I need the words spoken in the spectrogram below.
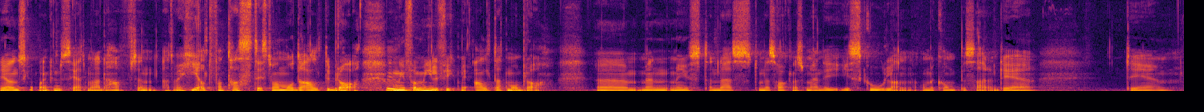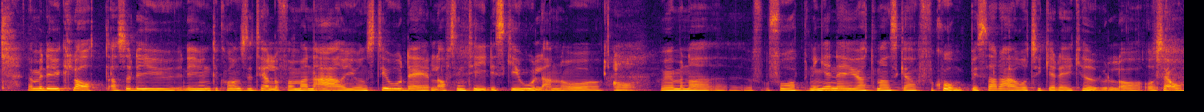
jag önskar att man kunde säga att man hade haft en, att det var helt fantastiskt man mådde alltid bra. Mm. Och min familj fick mig alltid att må bra. Uh, men, men just den där, de där sakerna som hände i, i skolan och med kompisar, det, det... Ja men det är ju klart, alltså det är ju, det är ju inte konstigt heller för man är ju en stor del av sin tid i skolan. Och, ja. och jag menar, förhoppningen är ju att man ska få kompisar där och tycka det är kul och, och så.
